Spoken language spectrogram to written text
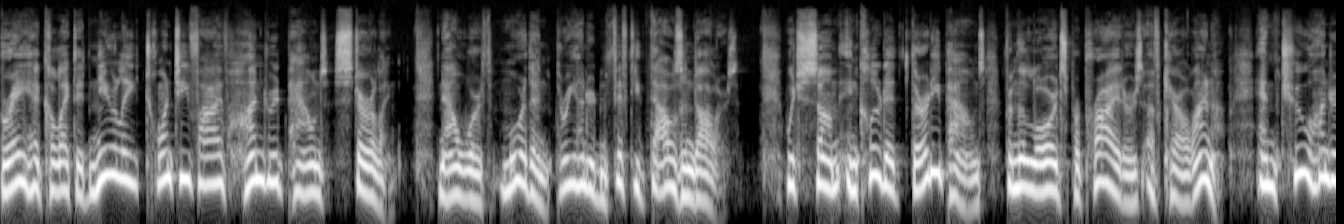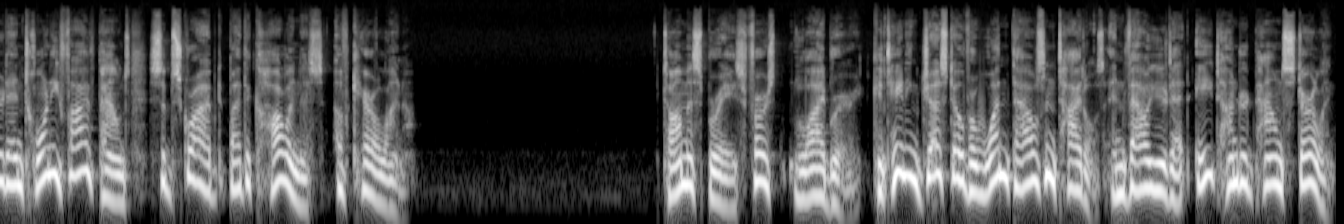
Bray had collected nearly 2,500 pounds sterling, now worth more than $350,000 which sum included 30 pounds from the Lords Proprietors of Carolina and 225 pounds subscribed by the colonists of Carolina. Thomas Bray's first library, containing just over 1,000 titles and valued at 800 pounds sterling,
